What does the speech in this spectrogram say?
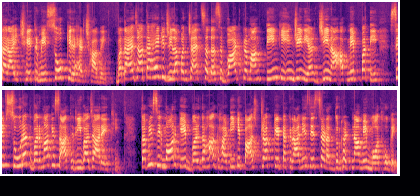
तराई क्षेत्र में शोक की लहर छा गई। बताया जाता है कि जिला पंचायत सदस्य वार्ड क्रमांक तीन की इंजीनियर जीना अपने पति शिव सूरत वर्मा के साथ रीवा जा रही थी। तभी सिरमौर के बरदहा घाटी के पास ट्रक के टकराने से सड़क दुर्घटना में मौत हो गई।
